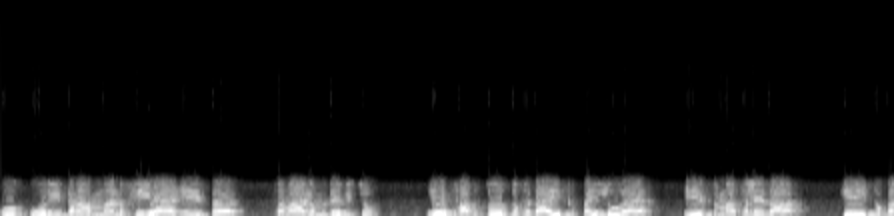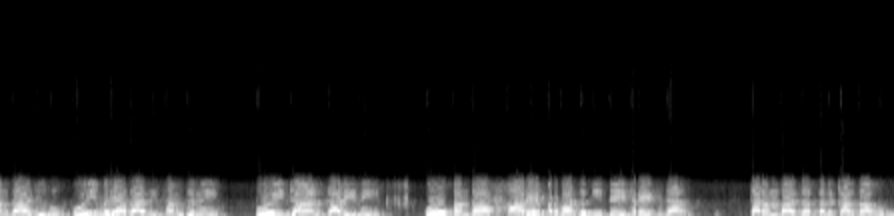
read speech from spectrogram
ਉਹ ਪੂਰੀ ਤਰ੍ਹਾਂ ਮਨਫੀ ਹੈ ਇਸ ਸਮਾਗਮ ਦੇ ਵਿੱਚੋਂ। ਇਹ ਸਭ ਤੋਂ ਦੁਖਦਾਇਕ ਪਹਿਲੂ ਹੈ ਇਸ ਮਸਲੇ ਦਾ। ਕਿ ਇੱਕ ਬੰਦਾ ਜਿਹਨੂੰ ਕੋਈ ਮਰਿਆਦਾ ਦੀ ਸਮਝ ਨਹੀਂ, ਕੋਈ ਜਾਣਕਾਰੀ ਨਹੀਂ, ਉਹ ਬੰਦਾ ਸਾਰੇ ਪ੍ਰਬੰਧ ਦੀ ਦੇਖ ਰੇਖ ਦਾ ਕਰਨ ਦਾ ਯਤਨ ਕਰਦਾ ਹੋਵੇ।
